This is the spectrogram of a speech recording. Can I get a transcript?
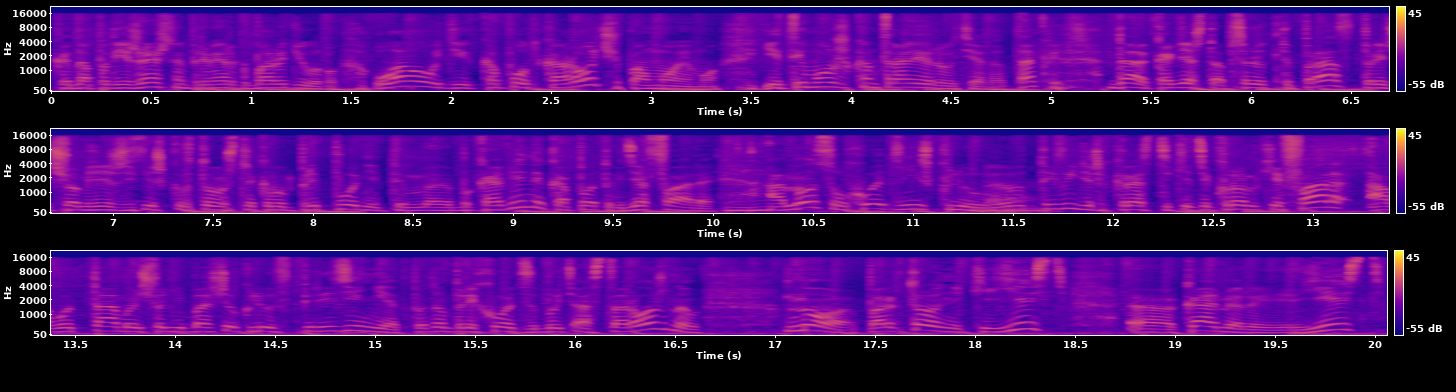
когда подъезжаешь, например, к бордюру. У Audi капот короче, по-моему, и ты можешь контролировать это, так ведь? Да, конечно, абсолютно прав. Причем здесь же фишка в том, что как бы приподняты э, боковины капота, где фары, mm-hmm. а нос уходит вниз клюв. Да. И вот ты видишь как раз-таки эти кромки фар, а вот там еще небольшой клюв впереди нет. Потом приходится быть осторожным. Но парктроники есть, э, камеры есть.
